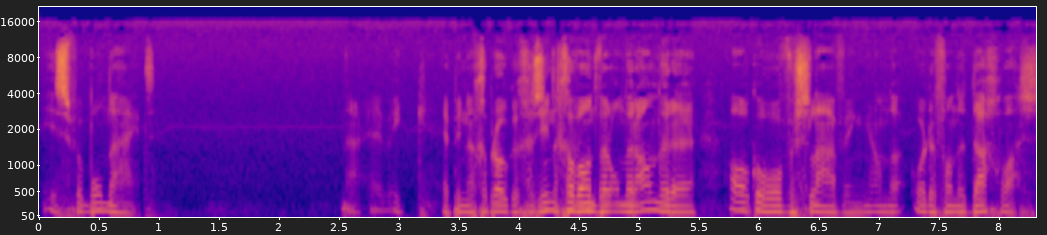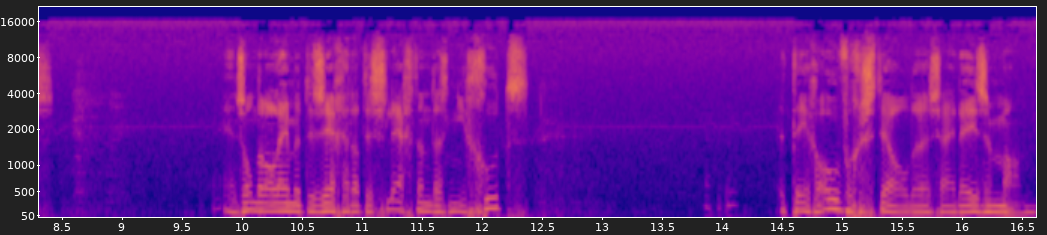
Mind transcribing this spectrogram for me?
is verbondenheid. Nou, ik heb in een gebroken gezin gewoond waar onder andere alcoholverslaving aan de orde van de dag was. En zonder alleen maar te zeggen dat is slecht en dat is niet goed. Het tegenovergestelde, zei deze man,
